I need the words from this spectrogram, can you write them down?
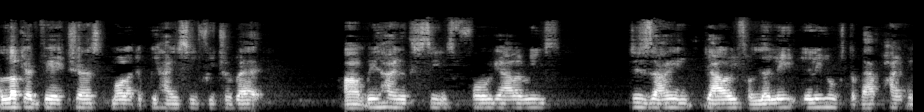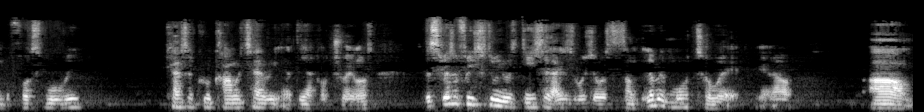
A look at VHS, more like a behind the scenes featurette. Um, behind the scenes photo galleries, design gallery for Lily. Lily was the vampire from the first movie. Cast and crew commentary and the actual trailers. The special feature to me was decent. I just wish there was some a little bit more to it, you know. Um,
